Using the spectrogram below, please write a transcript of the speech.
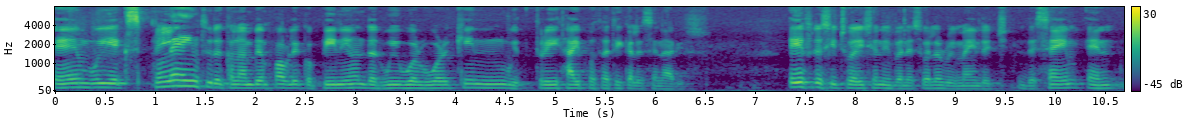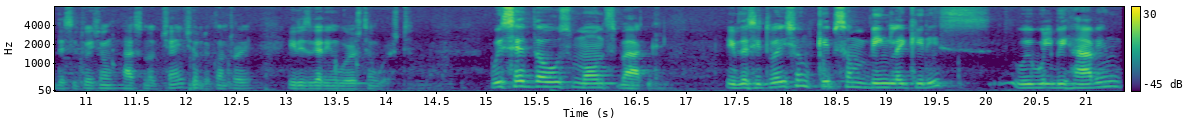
and we explained to the Colombian public opinion that we were working with three hypothetical scenarios. If the situation in Venezuela remained the same and the situation has not changed, on the contrary, it is getting worse and worse. We said those months back, if the situation keeps on being like it is, we will be having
